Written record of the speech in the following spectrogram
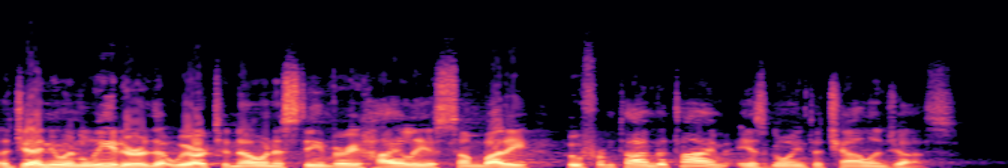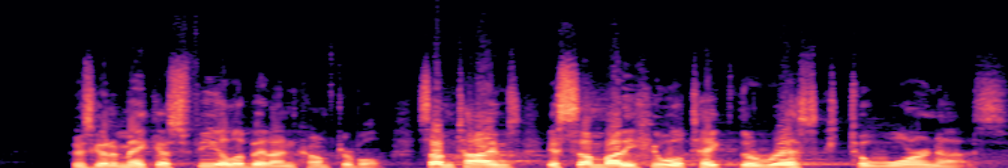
A genuine leader that we are to know and esteem very highly is somebody who, from time to time, is going to challenge us, who's going to make us feel a bit uncomfortable. Sometimes is somebody who will take the risk to warn us.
